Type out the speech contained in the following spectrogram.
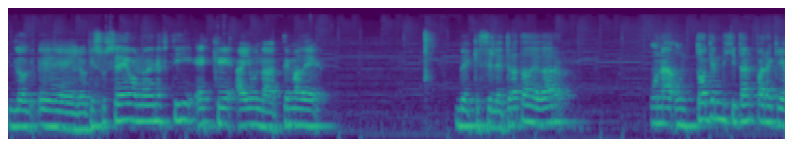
lo, que sucede con los NFT es que hay un tema de, de que se le trata de dar un token digital para que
